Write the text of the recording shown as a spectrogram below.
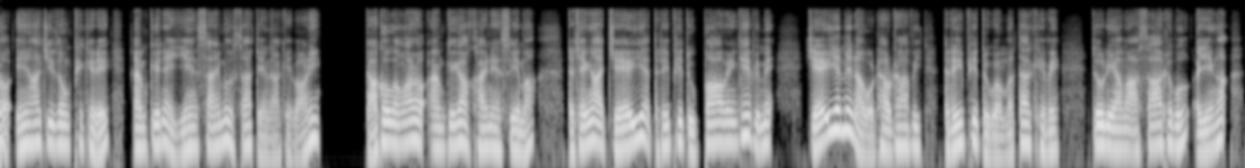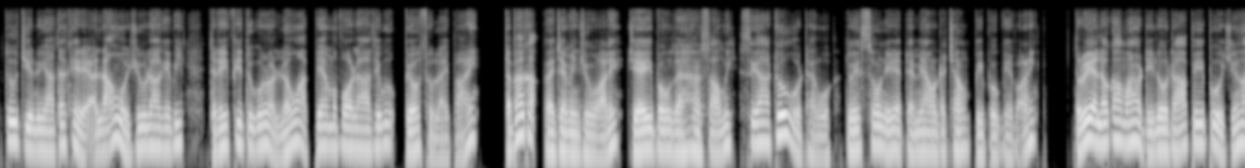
တော့အင်အားကြီးဆုံးဖြစ်ခဲ့တဲ့ MK နဲ့ရင်ဆိုင်မှုစတင်လာခဲ့ပါတယ်။ ဒါခုကောင်ကတော့ MK ကခိုင်းတဲ့ဆေးမှာတချိန်ကဂျယ်ရဲ့တရေဖြစ်သူပါဝင်ခဲ့ပေမဲ့ဂျယ်ရဲ့မျက်နှာကိုထောက်ထားပြီးတရေဖြစ်သူကမတတ်ခဲ့ပဲသူ့နေရာမှာအစားထိုးဖို့အရင်ကသူ့ဂျီနီယာတက်ခဲ့တဲ့အလောင်းကိုယူလာခဲ့ပြီးတရေဖြစ်သူကတော့လုံးဝပြန်မပေါ်လာစေဖို့ပြောဆိုလိုက်ပါတယ်တပတ်ကဘဂျမင်ဂျိုကလည်းဂျယ်ပုံစံဟန်ဆောင်ပြီးဆရာတိုးကိုထံကိုသွေးစွန်းနေတဲ့ဓမြောင်တစ်ချောင်းပေးပို့ခဲ့ပါတယ်သူတို့ရဲ့လောကမှာတော့ဒီလိုဓာပေးပို့ခြင်းက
